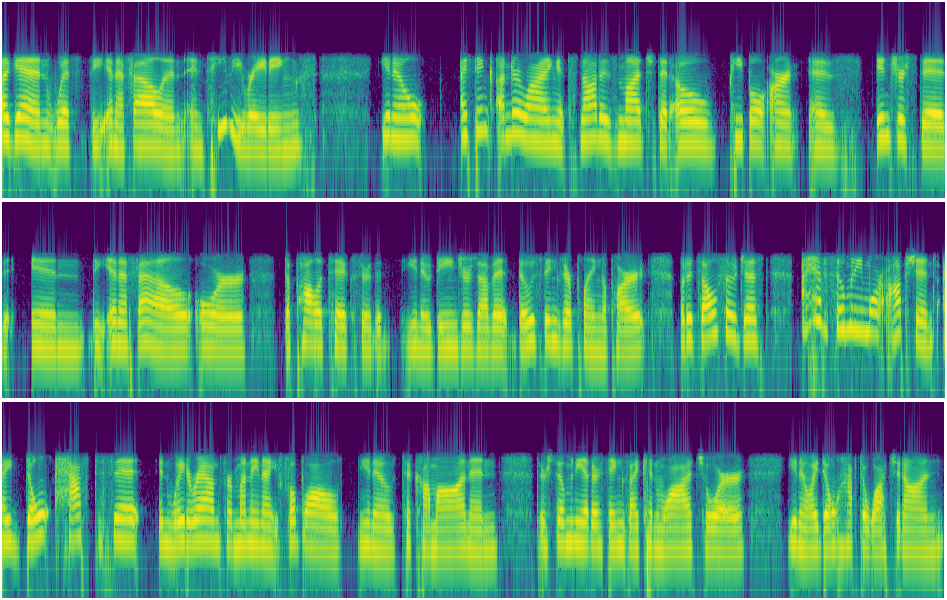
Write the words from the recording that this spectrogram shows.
again with the nfl and, and tv ratings you know, I think underlying it's not as much that oh people aren't as interested in the NFL or the politics or the you know dangers of it. Those things are playing a part. But it's also just i have so many more options. I don't have to sit and wait around for monday night football you know to come on and there's so many other things i can watch or you know i don't have to watch it on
